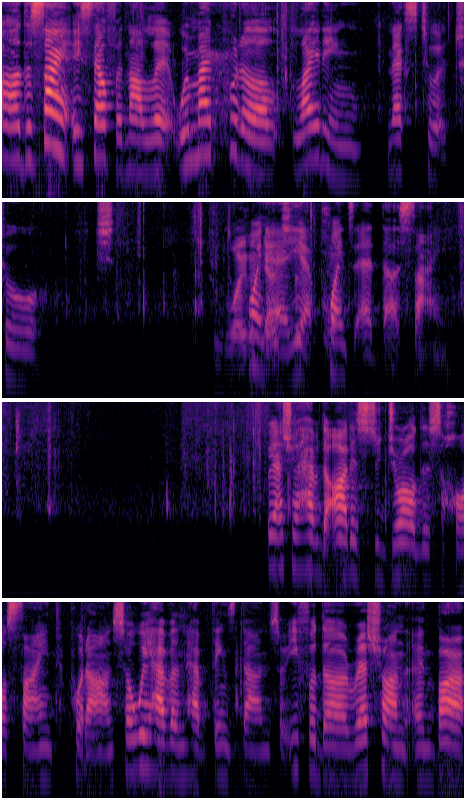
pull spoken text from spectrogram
Uh, the sign itself is not lit. We might put a lighting next to it to Light point against at, it? yeah, points at the sign. We actually have the artist to draw this whole sign to put on, so we haven't have things done. So if the restaurant and bar,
